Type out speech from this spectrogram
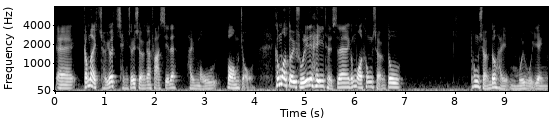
咧，誒咁啊除咗情緒上嘅發泄咧係冇幫助。咁我對付呢啲 haters 咧，咁我通常都。通常都係唔會回應，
